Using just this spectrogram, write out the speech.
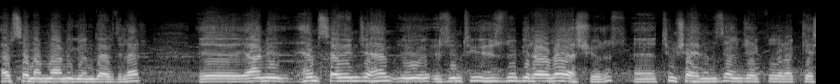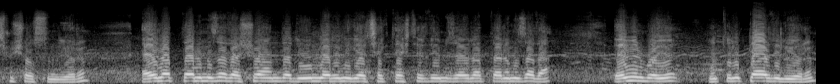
Hep selamlarını gönderdiler. E, yani hem sevinci hem üzüntüyü, hüznü bir arada yaşıyoruz. E, tüm şehrimize öncelikli olarak geçmiş olsun diyorum. Evlatlarımıza da şu anda düğünlerini gerçekleştirdiğimiz evlatlarımıza da ömür boyu mutluluklar diliyorum.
